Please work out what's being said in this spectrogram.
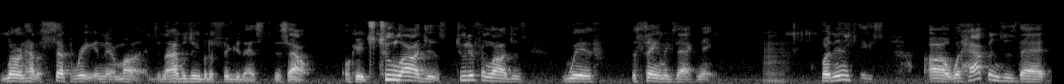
learn how to separate in their minds, and I was able to figure this this out. Okay, it's two lodges, two different lodges with the same exact name. Mm. But in any case, uh, what happens is that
